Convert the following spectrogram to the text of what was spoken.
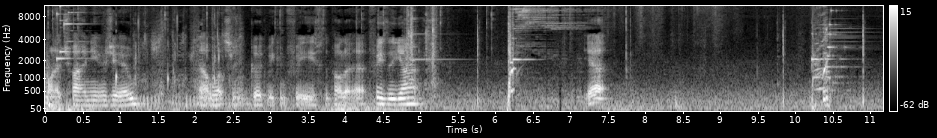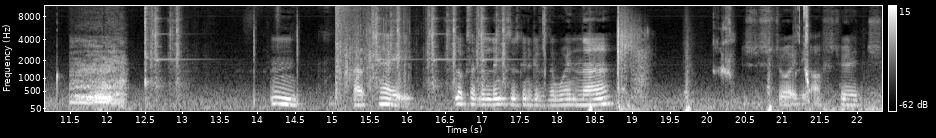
want to try and use you. Now, what's good we can freeze the polar? Uh, freeze the yak. Yeah. Hmm. Okay. Looks like the lynx is going to give us the win there. Just destroy the ostrich.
